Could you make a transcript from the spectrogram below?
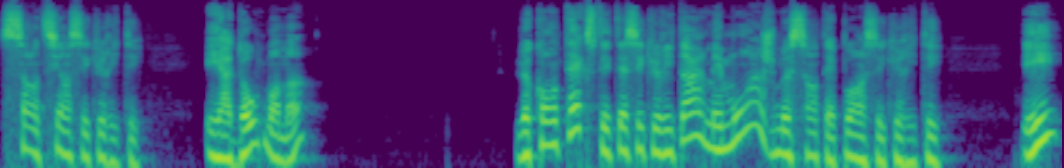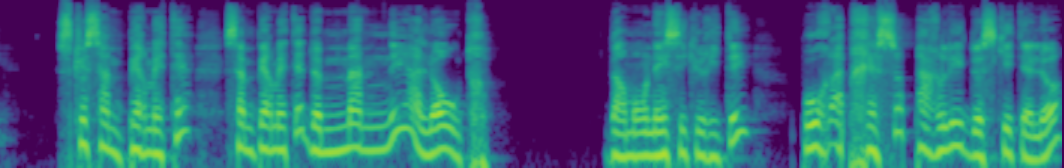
senti en sécurité. Et à d'autres moments, le contexte était sécuritaire, mais moi, je ne me sentais pas en sécurité. Et ce que ça me permettait, ça me permettait de m'amener à l'autre dans mon insécurité pour après ça parler de ce qui était là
